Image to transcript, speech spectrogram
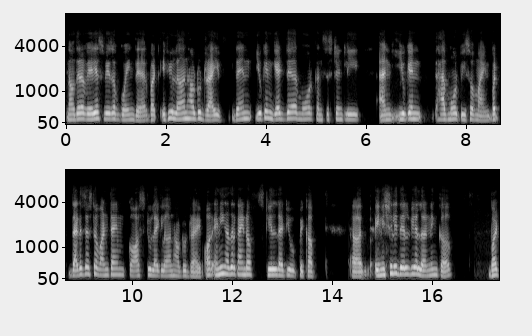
Now there are various ways of going there but if you learn how to drive then you can get there more consistently and you can have more peace of mind. But that is just a one time cost to like learn how to drive or any other kind of skill that you pick up. Uh, initially there will be a learning curve but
